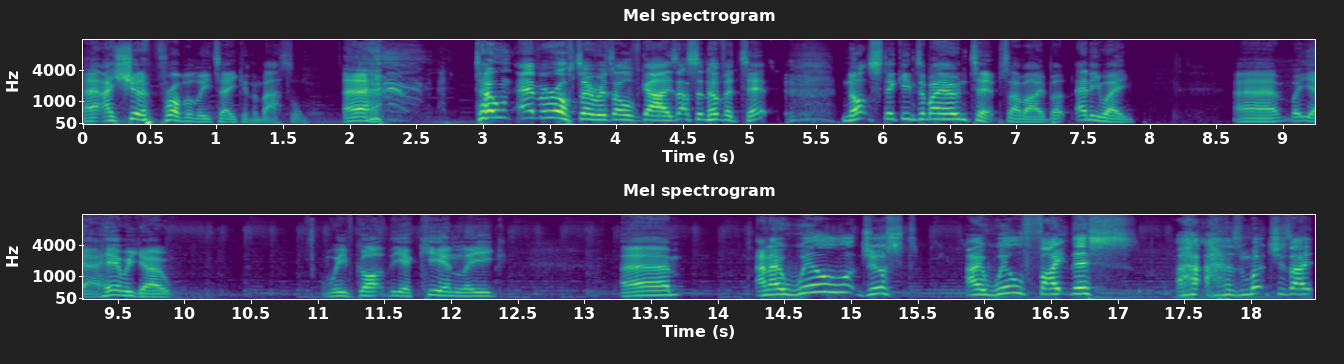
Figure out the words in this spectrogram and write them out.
Uh, I should have probably taken the battle. Uh, Don't ever auto-resolve, guys. That's another tip. Not sticking to my own tips, am I? But anyway. Uh, but yeah, here we go. We've got the Achaean League. Um, and I will just... I will fight this as much as I...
